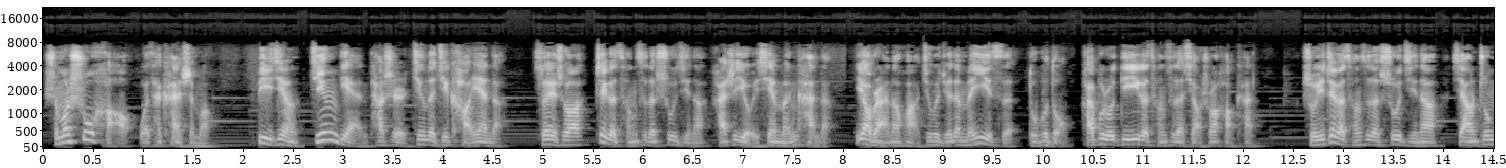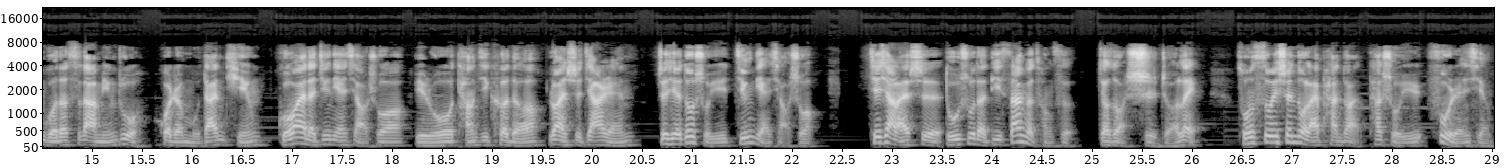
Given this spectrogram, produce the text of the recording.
什么书好我才看什么。毕竟经典它是经得起考验的，所以说这个层次的书籍呢，还是有一些门槛的，要不然的话就会觉得没意思，读不懂，还不如第一个层次的小说好看。属于这个层次的书籍呢，像中国的四大名著或者《牡丹亭》，国外的经典小说，比如《堂吉诃德》《乱世佳人》，这些都属于经典小说。接下来是读书的第三个层次，叫做史哲类。从思维深度来判断，它属于富人型。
